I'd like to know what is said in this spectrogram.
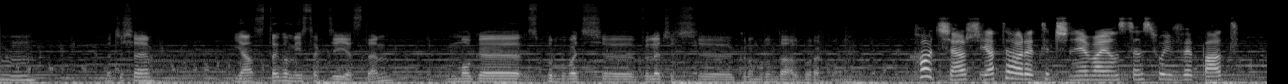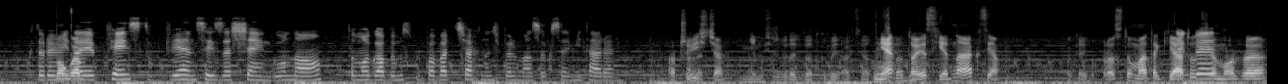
Mm. Znaczy się, ja z tego miejsca, gdzie jestem, mogę spróbować e, wyleczyć e, Gromrunda albo Rakuna. Chociaż ja teoretycznie, mając ten swój wypad, który mi Mogła- daje 5 stóp więcej zasięgu, no, to mogłabym spróbować ciachnąć Belmazok sejmitarem. Oczywiście. Nie musisz wydać dodatkowej akcji na to Nie, to jest jedna akcja. Okej. Po prostu ma taki atut, Jakby- że może...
